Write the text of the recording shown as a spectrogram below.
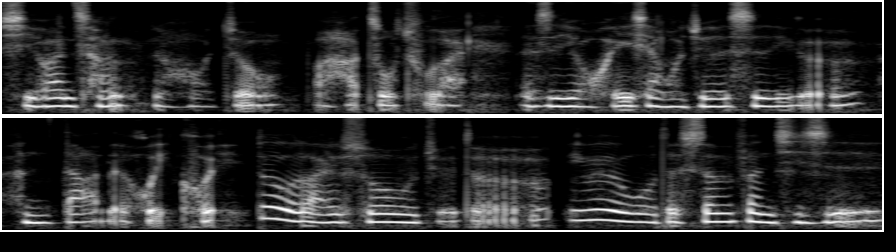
喜欢唱，然后就把它做出来。但是有回响，我觉得是一个很大的回馈。对我来说，我觉得，因为我的身份其实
